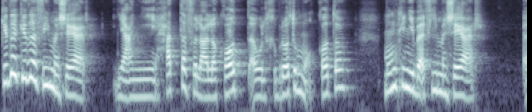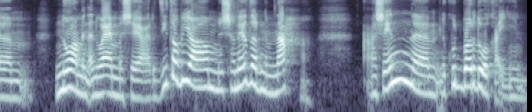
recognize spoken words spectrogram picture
كده كده في مشاعر. يعني حتى في العلاقات أو الخبرات المؤقتة ممكن يبقى في مشاعر نوع من أنواع المشاعر. دي طبيعة مش هنقدر نمنعها عشان نكون برضو واقعيين.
